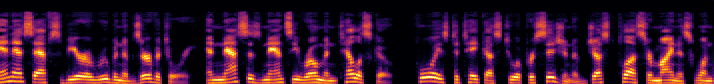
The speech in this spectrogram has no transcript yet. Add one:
NSF's Vera Rubin Observatory, and NASA's Nancy Roman Telescope, poised to take us to a precision of just plus or minus 1.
